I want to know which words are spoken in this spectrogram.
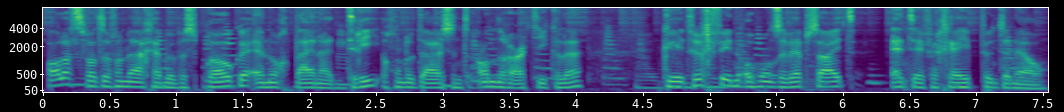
Alles wat we vandaag hebben besproken en nog bijna 300.000 andere artikelen kun je terugvinden op onze website ntvg.nl.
